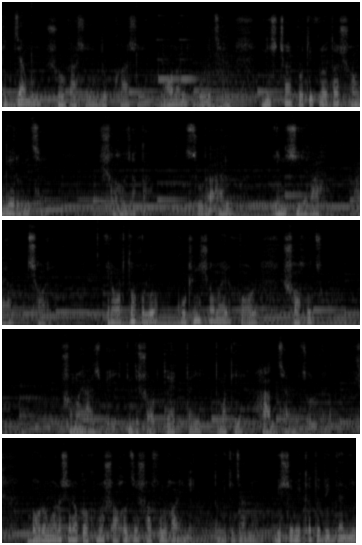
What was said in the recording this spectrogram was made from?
ঠিক যেমন সুখ আসে, দুঃখ আসে মহান আল্লাহ বলেছেন, নিশ্চয় প্রতিকূলতার সঙ্গে রয়েছে। সহজতা। সুরা আল ইনশিরাহ, আয়াত ছয়। এর অর্থ হলো, কঠিন সময়ের পর সহজ সময় আসবেই, কিন্তু শর্ত একটাই, তোমাকে হাল ছাড়লে চলবে না। বড় মানুষেরা কখনো সহজে সফল হয়নি। তুমি কি জানো, বিশ্ববিখ্যাত বিজ্ঞানী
